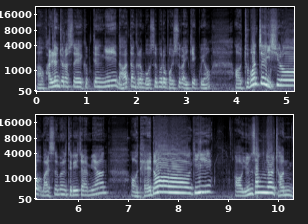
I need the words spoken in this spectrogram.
어, 관련주로서의 급등이 나왔던 그런 모습으로 볼 수가 있겠고요. 어, 두 번째 이슈로 말씀을 드리자면 어, 대덕이 어, 윤석열 전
